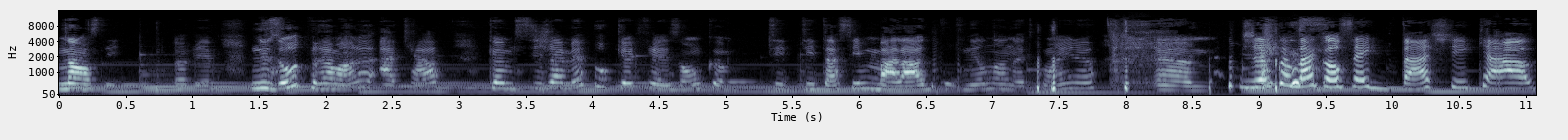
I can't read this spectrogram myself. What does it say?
Non, c'est horrible. Nous autres, vraiment, là, à Cap, comme si jamais pour quelque raison, comme t'es t'es assez malade pour venir dans notre coin, là. euh, J'aime comment qu'on fait bâcher Cap.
